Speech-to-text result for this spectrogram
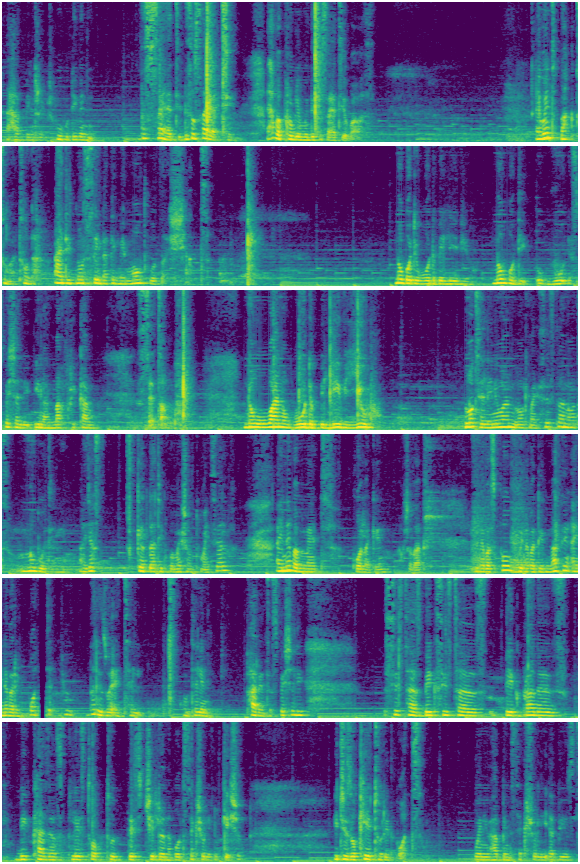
I have been raped. Who would even the society the society. I have a problem with the society of ours. I went back to matunda. I did not say nothing. My mouth was shut. Nobody would believe you. Nobody would especially in an african setup no one would believe you. Not tell anyone not my sister not nobody i just kept that information to myself. I never met paul again after that. We never spoke we never did nothing. I never reported you. That is why i tell i'm telling parents especially sisters big sisters big brothers big cousins please talk to these children about sexual education it is okay to report when you have been sexually abused.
